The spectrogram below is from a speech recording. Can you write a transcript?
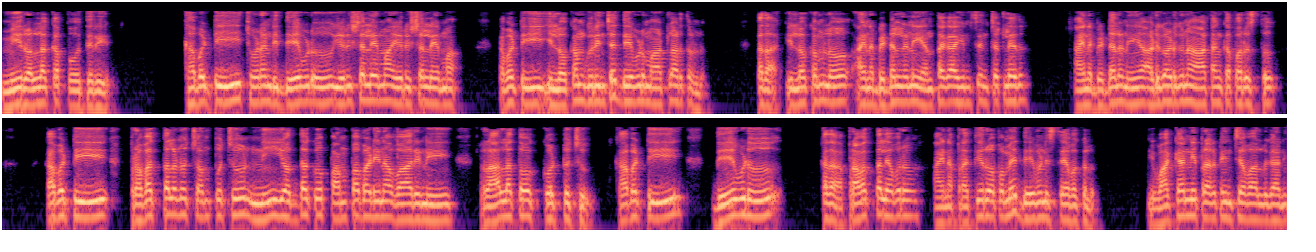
మీరొల్లకపోతిరి. కాబట్టి చూడండి దేవుడు ఎరుషలేమా ఎరుషలేమా కాబట్టి ఈ లోకం గురించే దేవుడు మాట్లాడుతుండు. కదా ఈ లోకంలో ఆయన బిడ్డలని ఎంతగా హింసించట్లేదు? ఆయన బిడ్డలని అడుగడుగున ఆటంకపరుస్తూ కాబట్టి ప్రవక్తలను చంపుచు నీ యొద్దకు పంపబడిన వారిని రాళ్ళతో కొట్టుచు. కాబట్టి దేవుడు కదా ప్రవక్తలు ఎవరు? ఆయన ప్రతిరూపమే దేవుని సేవకులు. ఈ వాక్యాన్ని ప్రకటించే వాళ్ళు కానీ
